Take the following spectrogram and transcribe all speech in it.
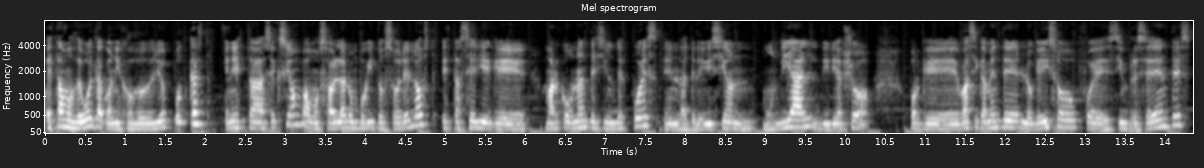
Estamos de vuelta con Hijos de Odio Podcast. En esta sección vamos a hablar un poquito sobre Lost, esta serie que marcó un antes y un después en la televisión mundial, diría yo, porque básicamente lo que hizo fue sin precedentes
